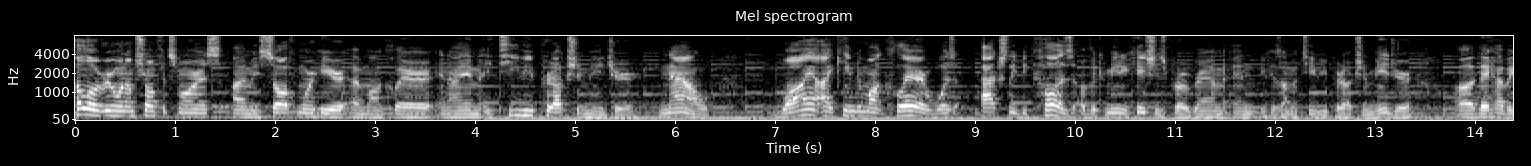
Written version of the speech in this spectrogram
Hello everyone, I'm Sean Fitzmaurice. I'm a sophomore here at Montclair and I am a TV production major. Now, why I came to Montclair was actually because of the communications program and because I'm a TV production major. Uh, they have a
